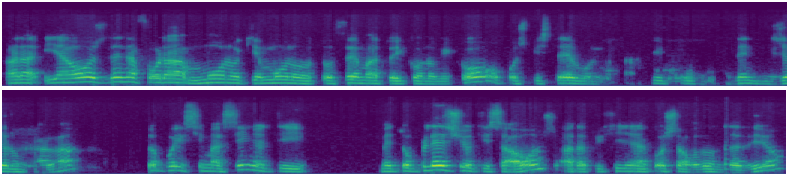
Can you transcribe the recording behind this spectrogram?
Άρα η ΑΟΣ δεν αφορά μόνο και μόνο το θέμα το οικονομικό, όπως πιστεύουν αυτοί που δεν την ξέρουν καλά. Το που έχει σημασία είναι ότι με το πλαίσιο της ΑΟΣ, άρα του 1982,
